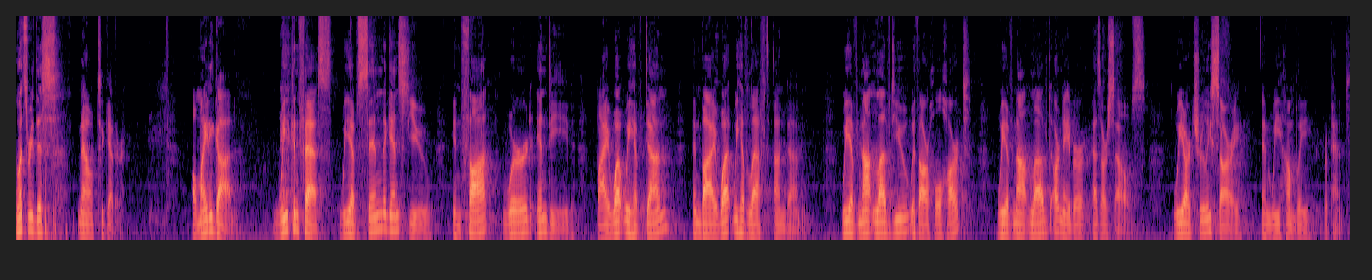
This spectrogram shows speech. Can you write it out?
And let's read this now together. Almighty God, we confess we have sinned against you in thought, word, and deed by what we have done and by what we have left undone. We have not loved you with our whole heart. We have not loved our neighbor as ourselves. We are truly sorry and we humbly repent.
